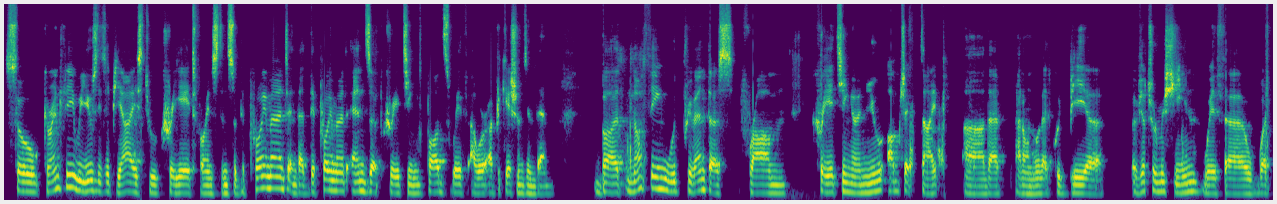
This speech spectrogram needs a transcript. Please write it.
So currently we use these APIs to create, for instance, a deployment and that deployment ends up creating pods with our applications in them. But nothing would prevent us from creating a new object type uh, that, I don't know, that could be a, a virtual machine with uh, what,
